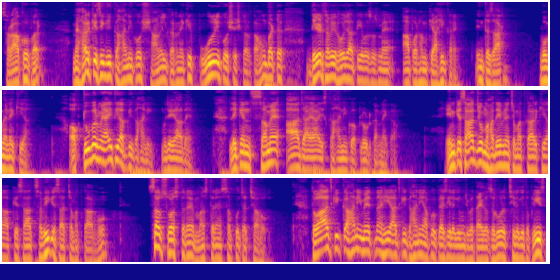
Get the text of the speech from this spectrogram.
सराखों पर। मैं हर किसी की कहानी को शामिल करने की पूरी कोशिश करता हूँ, बट देर सवेर हो जाती है बस उसमें आप और हम क्या ही करें। इंतज़ार वो मैंने किया। अक्टूबर में आई थी आपकी कहानी, मुझे याद है। लेकिन समय आज आया इस कहानी को अपलोड करने का। इनके साथ जो महादेव ने चमत्कार किया, आपके साथ, सभी के साथ चमत्कार हो। सब स्वस्थ रहें, मस्त रहें, सब कुछ अच्छा हो। तो आज की कहानी में इतना ही। आज की कहानी आपको कैसी लगी मुझे बताएगा ज़रूर। अच्छी लगी तो प्लीज़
